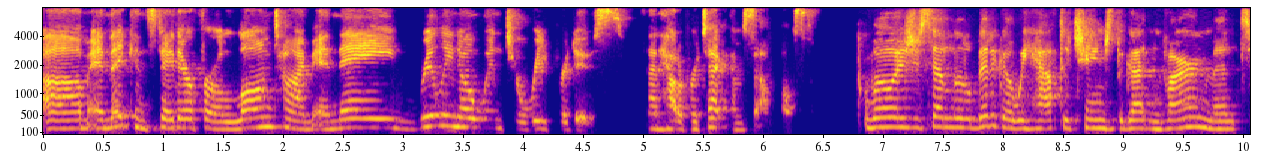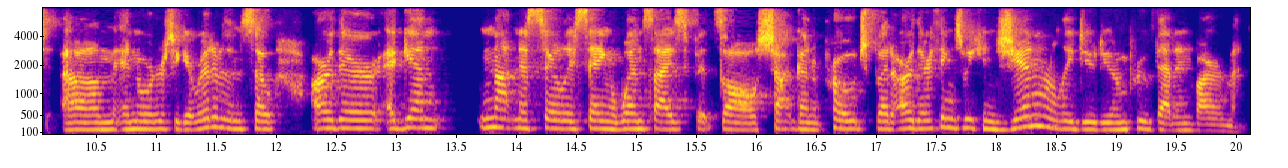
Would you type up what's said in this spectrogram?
um, and they can stay there for a long time and they really know when to reproduce and how to protect themselves. Well, as you said a little bit ago, we have to change the gut environment um, in order to get rid of them. So, are there, again, not necessarily saying a one size fits all shotgun approach, but are there things we can generally do to improve that environment?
